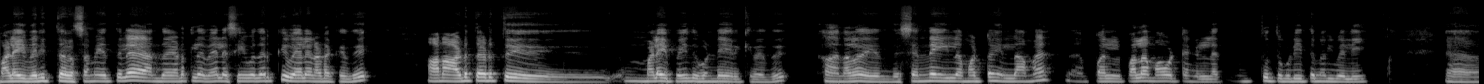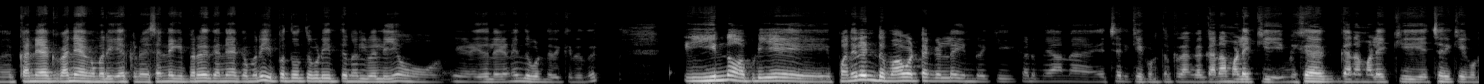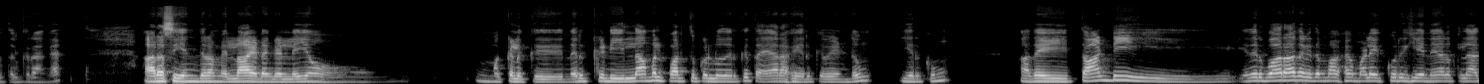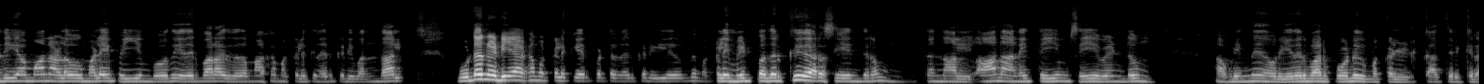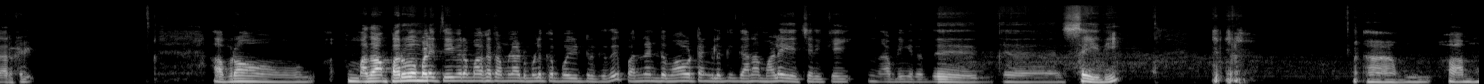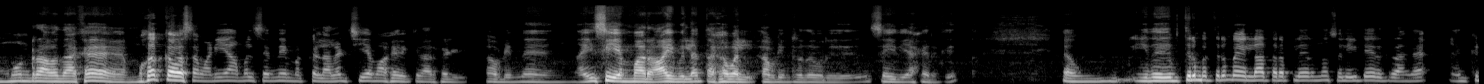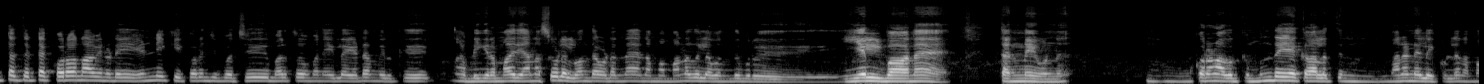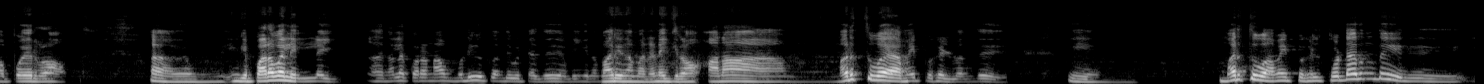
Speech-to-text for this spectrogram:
மழை வெறித்த சமயத்துல அந்த இடத்துல வேலை செய்வதற்கு வேலை நடக்குது. ஆனா அடுத்தடுத்து மழை பெய்து கொண்டே இருக்கிறது. அதனால இந்த சென்னையில மட்டும் இல்லாம பல் பல மாவட்டங்கள்ல தூத்துக்குடி, திருநெல்வேலி, கன்னியா கன்னியாகுமரி ஏற்கனவே சென்னைக்கு பிறகு கன்னியாகுமரி, இப்ப தூத்துக்குடி, திருநெல்வேலியும் இதுல இணைந்து கொண்டிருக்கிறது. இன்னும் அப்படியே 12 மாவட்டங்கள்ல இன்றைக்கு கடுமையான எச்சரிக்கை கொடுத்திருக்கிறாங்க. கனமழைக்கு மிக கனமழைக்கு எச்சரிக்கை கொடுத்திருக்கிறாங்க. அரசு இயந்திரம் எல்லா இடங்கள்லையும் மக்களுக்கு நெருக்கடி இல்லாமல் பார்த்து கொள்வதற்கு தயாராக இருக்க வேண்டும் இருக்கும். அதை தாண்டி எதிர்பாராத விதமாக மழை குறுகிய நேரத்தில் அதிகமான அளவு மழை பெய்யும் போது எதிர்பாராத விதமாக மக்களுக்கு நெருக்கடி வந்தால், உடனடியாக மக்களுக்கு ஏற்பட்ட நெருக்கடியிலிருந்து மக்களை மீட்பதற்கு அரசு இயந்திரம் தன்னால் ஆன அனைத்தையும் செய்ய வேண்டும் அப்படின்னு ஒரு எதிர்பார்ப்போடு மக்கள் காத்திருக்கிறார்கள். அப்புறம் அதான் பருவமழை தீவிரமாக தமிழ்நாடு முழுக்க போயிட்டு இருக்குது. 12 மாவட்டங்களுக்கு கனமழை எச்சரிக்கை அப்படிங்கிறது செய்தி. மூன்றாவதாக முகக்கவசம் அணியாமல் சென்னை மக்கள் அலட்சியமாக இருக்கிறார்கள் அப்படின்னு ஐசிஎம்ஆர் ஆய்வுல தகவல் அப்படின்றது ஒரு செய்தியாக இருக்கு. இது திரும்ப திரும்ப எல்லா தரப்புல இருந்தும் சொல்லிக்கிட்டே இருக்கிறாங்க. கிட்டத்தட்ட கொரோனாவினுடைய எண்ணிக்கை குறைஞ்சு போச்சு. மருத்துவமனையில இடம் இருக்கு அப்படிங்கிற மாதிரியான சூழல் வந்த உடனே நம்ம மனதுல வந்து ஒரு இயல்பான தன்மை ஒண்ணு. கொரோனாவுக்கு முந்தைய காலத்தின் மனநிலைக்குள்ள நம்ம போயிடுறோம். இங்க பரவல் இல்லை. அதனால கொரோனா முடிவுக்கு வந்து விட்டது அப்படிங்கிற மாதிரி நம்ம நினைக்கிறோம். ஆனா மருத்துவ அமைப்புகள் வந்து மருத்துவ அமைப்புகள் தொடர்ந்து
